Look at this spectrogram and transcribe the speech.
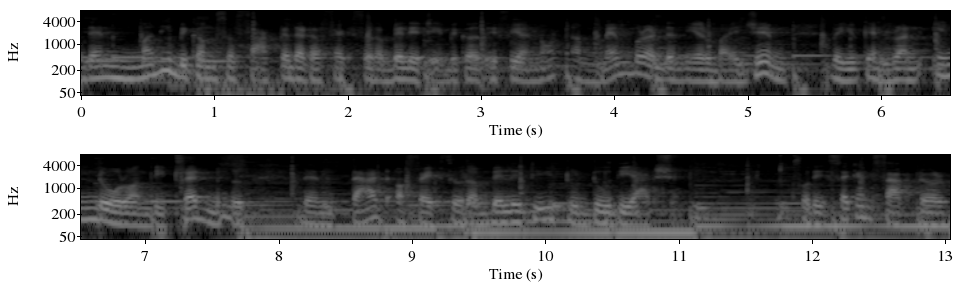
then money becomes a factor that affects your ability because if you are not a member at the nearby gym where you can run indoor on the treadmill, then that affects your ability to do the action. So, the second factor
